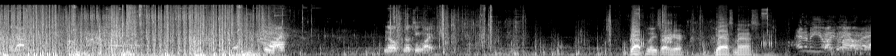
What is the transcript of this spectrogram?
I got him. Team white. No, no team white. Got plates right here. Gas mask. Enemy UAV overhead.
